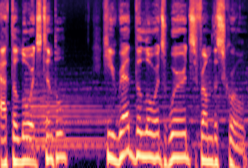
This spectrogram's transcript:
At the Lord's temple, he read the Lord's words from the scroll.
